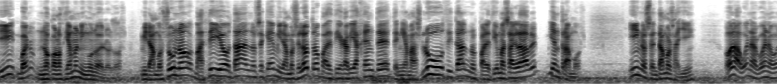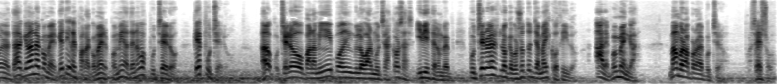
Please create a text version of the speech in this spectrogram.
Y bueno, no conocíamos ninguno de los dos. Miramos uno, vacío, tal, no sé qué, miramos el otro, parecía que había gente, tenía más luz y tal, nos pareció más agradable y entramos. Y nos sentamos allí. Hola, buenas, buenas, buenas. Tal, ¿qué van a comer? ¿Qué tienes para comer? Pues mira, tenemos puchero. ¿Qué es puchero? Claro, puchero para mí puede englobar muchas cosas. Y dice el hombre, puchero es lo que vosotros llamáis cocido. Vale, pues venga, vamos a probar el puchero. Pues eso,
